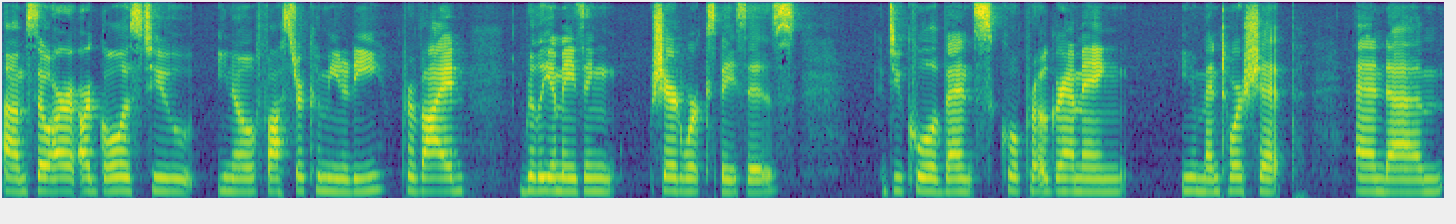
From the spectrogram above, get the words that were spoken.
Um, so our, our goal is to, you know, foster community, provide really amazing shared workspaces, do cool events, cool programming, you know, mentorship, and um,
